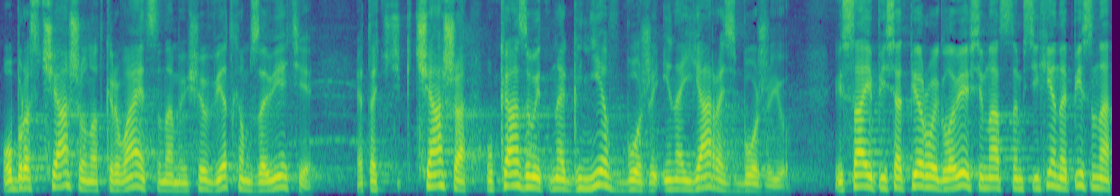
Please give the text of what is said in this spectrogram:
образ чаши, он открывается нам еще в Ветхом Завете. Эта чаша указывает на гнев Божий и на ярость Божию – Исаии 51 главе, в 17 стихе написано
